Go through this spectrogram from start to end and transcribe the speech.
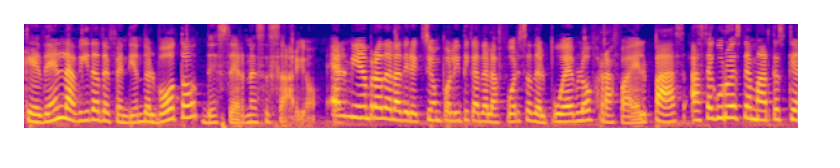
que den la vida defendiendo el voto de ser necesario. El miembro de la Dirección Política de la Fuerza del Pueblo, Rafael Paz, aseguró este martes que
